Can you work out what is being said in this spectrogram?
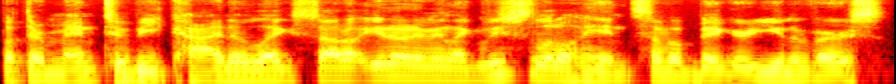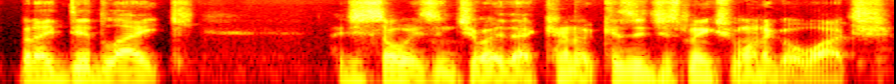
but they're meant to be kind of like subtle. You know what I mean? Like just little hints of a bigger universe. But I did like, I just always enjoy that kind of because it just makes you want to go watch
